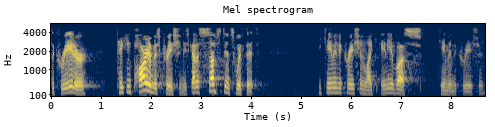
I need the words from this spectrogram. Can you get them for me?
It's the Creator taking part of His creation. He's got a substance with it. He came into creation like any of us came into creation.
